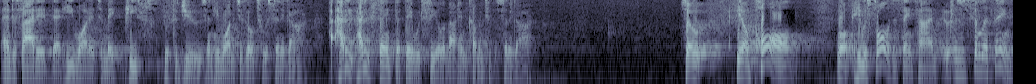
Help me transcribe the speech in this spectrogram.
and decided that he wanted to make peace with the Jews and he wanted to go to a synagogue? How do you, how do you think that they would feel about him coming to the synagogue? So, you know, Paul, well, he was Saul at the same time. It was a similar thing.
